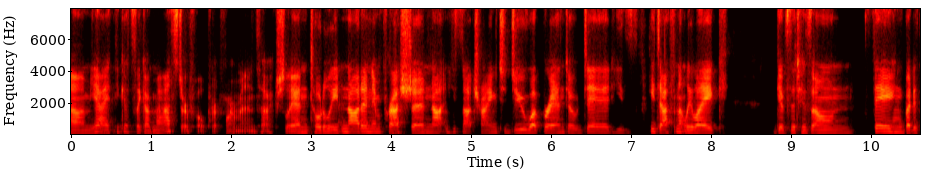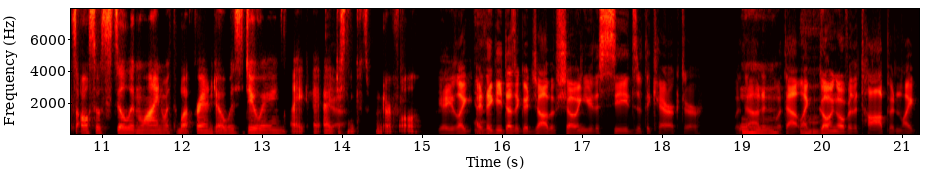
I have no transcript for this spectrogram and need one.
Um, yeah, I think it's like a masterful performance actually, and totally not an impression. Not he's not trying to do what Brando did. He's he definitely like gives it his own thing, but it's also still in line with what Brando was doing. Like I, I just think it's wonderful. Yeah, you like. I think he does a good job of showing you the seeds of the character without it, Mhm. without like Mhm. going over the top and like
